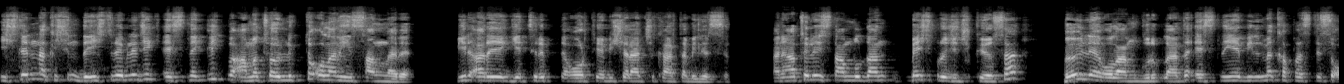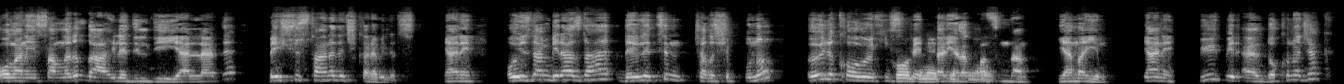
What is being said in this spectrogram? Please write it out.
İşlerin akışını değiştirebilecek esneklik ve amatörlükte olan insanları bir araya getirip de ortaya bir şeyler çıkartabilirsin. Hani Atölye İstanbul'dan 5 proje çıkıyorsa böyle olan gruplarda esneyebilme kapasitesi olan insanların dahil edildiği yerlerde 500 tane de çıkarabilirsin. Yani o yüzden biraz daha devletin çalışıp bunu öyle coworking space'ler yaratmasından evet. yanayım. Yani büyük bir el dokunacak.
